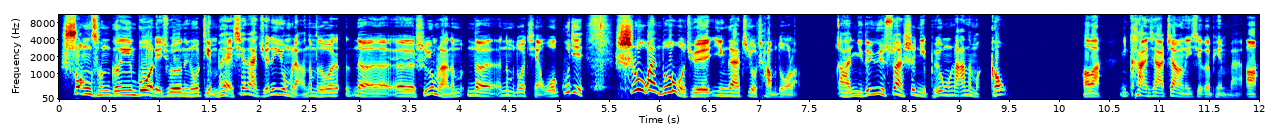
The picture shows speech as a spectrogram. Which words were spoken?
双层隔音玻璃就是那种顶配，现在绝对用不了那么多，那呃是用不了那么那那么多钱。我估计十五万多，我觉得应该就差不多了啊。你的预算是你不用拉那么高，好吧？你看一下这样的一些个品牌啊，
